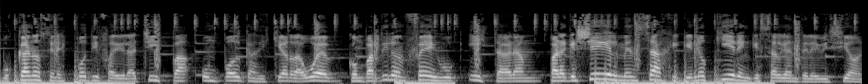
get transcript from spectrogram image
Buscanos en Spotify de la Chispa, un podcast de izquierda web. Compartilo en Facebook, Instagram, para que llegue el mensaje que no quieren que salga en televisión,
